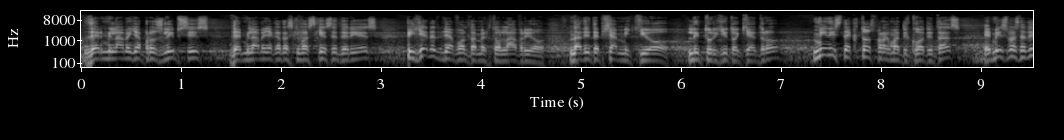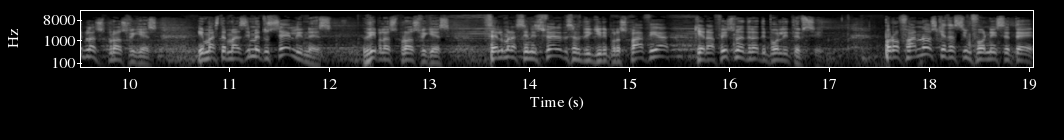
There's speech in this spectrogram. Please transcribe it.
Δεν μιλάμε για προσλήψεις, δεν μιλάμε για κατασκευαστικές εταιρείες. Πηγαίνετε μια βόλτα μέχρι το Λαύριο να δείτε ποια ΜΚΟ λειτουργεί το κέντρο. μην είστε εκτός πραγματικότητας. Εμείς είμαστε δίπλα στους πρόσφυγες. Είμαστε μαζί με τους Έλληνες δίπλα στους πρόσφυγες. Θέλουμε να συνεισφέρετε σε αυτή την κοινή προσπάθεια και να αφήσουμε την αντιπολίτευση. Προφανώς και θα συμφωνήσετε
